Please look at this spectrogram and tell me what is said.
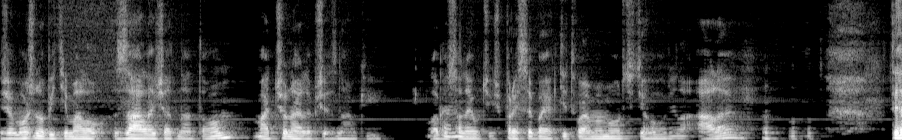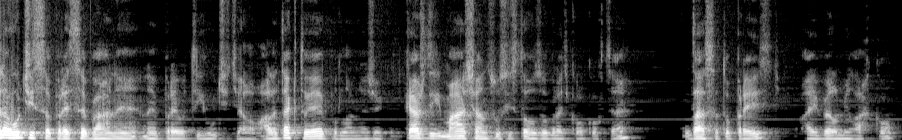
že možno by ti malo záležať na tom, mať čo najlepšie známky. Lebo ano. sa neučíš pre seba, jak ti tvoja mama určite hovorila, ale teda učí sa pre seba, ne, ne pre tých učiteľov. Ale tak to je podľa mňa, že každý má šancu si z toho zobrať, koľko chce. Dá sa to prejsť aj veľmi ľahko.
